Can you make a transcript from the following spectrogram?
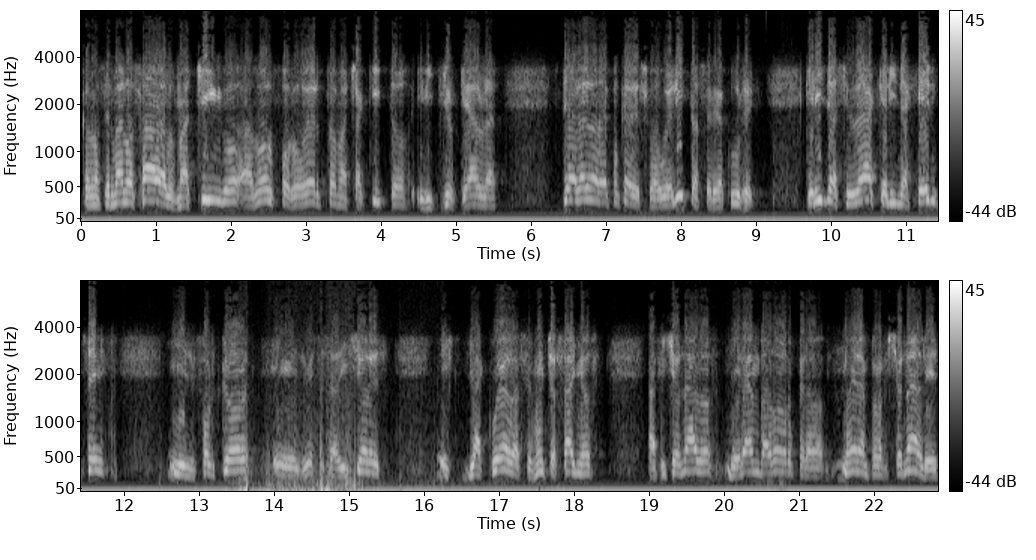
con los hermanos Saba, los Machingo, Adolfo, Roberto, Machaquito y Vitillo que habla. Estoy hablando de la época de su abuelito, se me ocurre. Qué linda ciudad, qué linda gente. Y el folclore eh, de estas tradiciones, de acuerdo, hace muchos años, aficionados de gran valor, pero no eran profesionales.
